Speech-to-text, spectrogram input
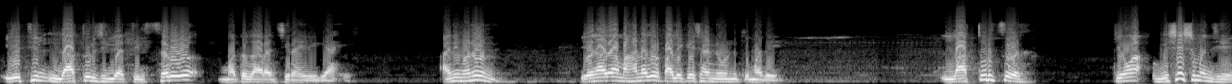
येथील लातूर जिल्ह्यातील सर्व मतदारांची राहिलेली आहे. आणि म्हणून येणाऱ्या महानगरपालिकेच्या निवडणुकीमध्ये लातूरचं किंवा विशेष म्हणजे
